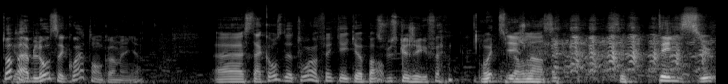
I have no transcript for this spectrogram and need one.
Toi, Pablo, c'est quoi ton coming out? Euh, c'est à cause de toi, en fait, quelque part. Tu as vu ce que j'ai fait? Oui, tu joué. relancé. C'est délicieux.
